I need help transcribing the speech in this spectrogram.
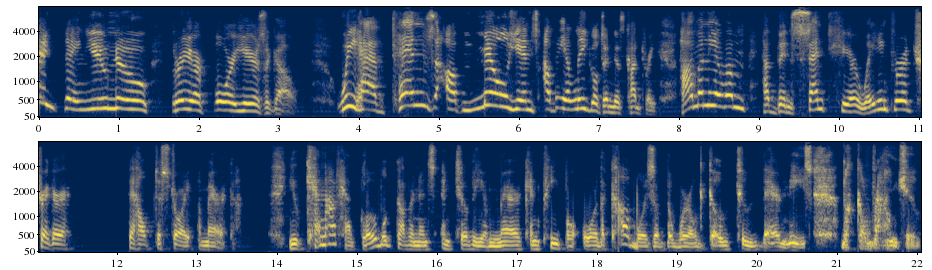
anything you knew three or four years ago? We have tens of millions of illegals in this country. How many of them have been sent here waiting for a trigger to help destroy America? You cannot have global governance until the American people or the cowboys of the world go to their knees. Look around you.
